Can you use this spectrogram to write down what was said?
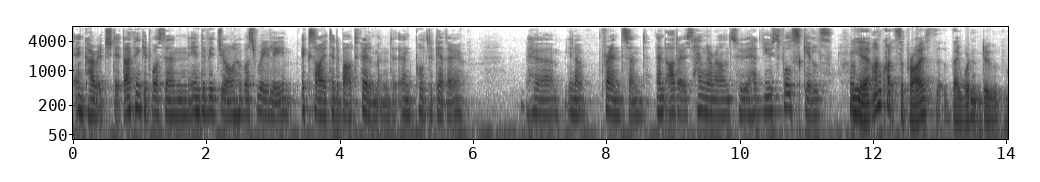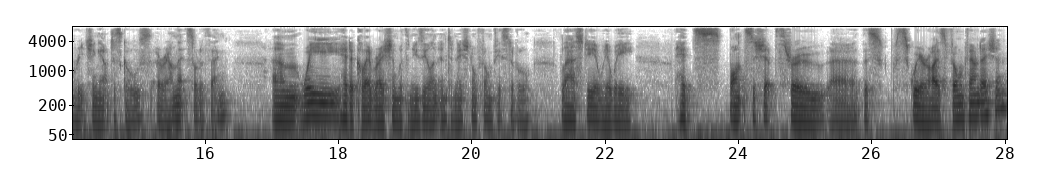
encouraged it. I think it was an individual who was really excited about film and, and pulled together her, you know, friends and, and others, hang-arounds who had useful skills. yeah, I'm quite surprised that they wouldn't do reaching out to schools around that sort of thing. Um, we had a collaboration with the New Zealand International Film Festival last year where we had sponsorship through uh, the Square Eyes Film Foundation,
